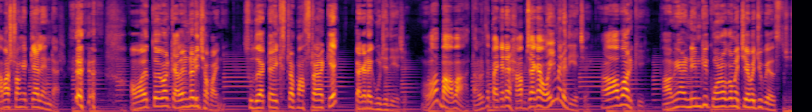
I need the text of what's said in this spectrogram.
আবার সঙ্গে ক্যালেন্ডার। আমাদের তো এবার ক্যালেন্ডারই ছাপায়নি শুধু একটা এক্সট্রা পাঁচ টাকার কেক প্যাকেটে গুঁজে দিয়েছে। ও বাবা তাহলে তো প্যাকেটের হাফ জায়গা ওই মেরে দিয়েছে। আবার কি? আমি আর নিমকি কোনো রকমে চেপে চুপে এসেছি।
